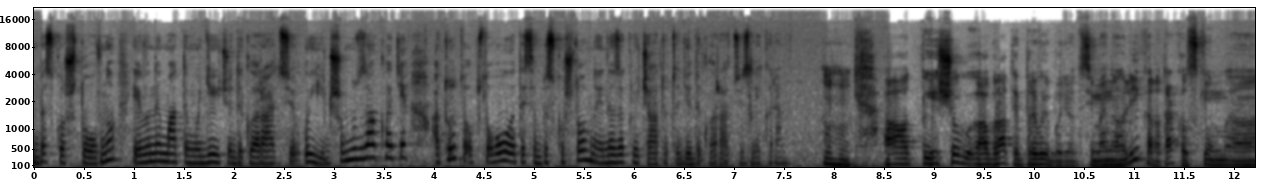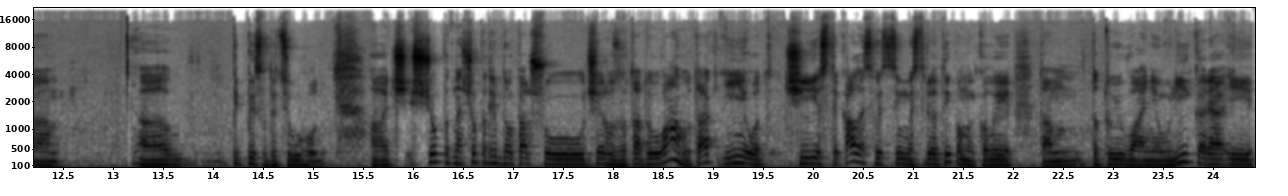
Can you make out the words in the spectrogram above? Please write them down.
безкоштовно, і вони матимуть діючу декларацію у іншому закладі, а тут обслуговуватися безкоштовно і не заключати тоді декларацію з лікарем. Угу. А от якщо брати при виборі от сімейного лікаря, так от з ким е, підписувати цю угоду, що на що потрібно в першу чергу звертати увагу, так? І от чи стикались ви з цими стереотипами, коли там татуювання у лікаря, і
